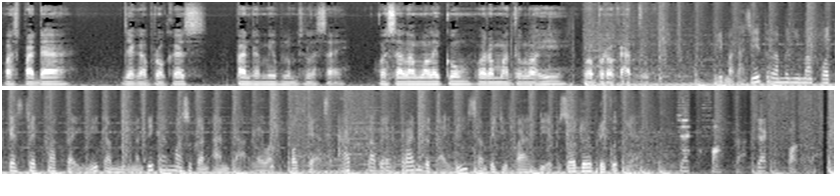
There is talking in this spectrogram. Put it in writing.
waspada, jaga prokes, pandemi belum selesai. Wassalamualaikum warahmatullahi wabarakatuh. Terima kasih telah menyimak podcast Cek Fakta ini. Kami menantikan masukan Anda lewat podcast at kbrprime.id. Sampai jumpa di episode berikutnya. Cek Fakta. Cek Fakta.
